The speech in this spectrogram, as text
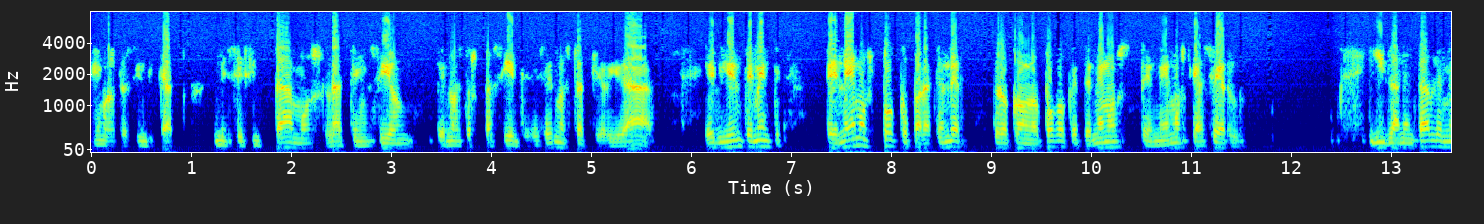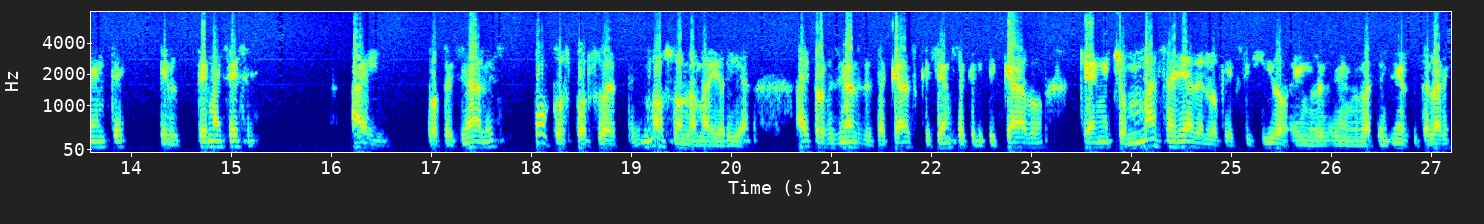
miembros del sindicato. La atención de nuestros pacientes. Esa es nuestra prioridad. Evidentemente, tenemos poco para atender, pero con lo poco que tenemos, tenemos que hacerlo. Y lamentablemente, el tema es ese. Hay profesionales, pocos por suerte, no son la mayoría. Hay profesionales destacados que se han sacrificado, que han hecho más allá de lo que exigido en la atención hospitalaria,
